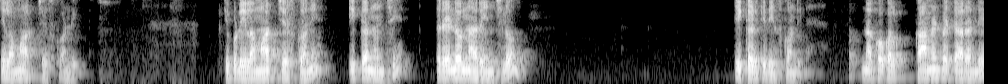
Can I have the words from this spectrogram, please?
ఇలా మార్క్ చేసుకోండి. ఇప్పుడు ఇలా మార్క్ చేసుకొని ఇక్కడ నుంచి రెండున్నర ఇంచులు ఇక్కడికి తీసుకోండి. నాకు ఒక కామెంట్ పెట్టారండి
